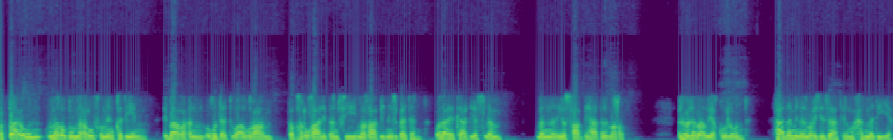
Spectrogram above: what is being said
الطاعون مرض معروف من قديم عبارة عن غدد وأورام تظهر غالبا في مغابن البدن ولا يكاد يسلم من يصاب بهذا المرض. العلماء يقولون هذا من المعجزات المحمدية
